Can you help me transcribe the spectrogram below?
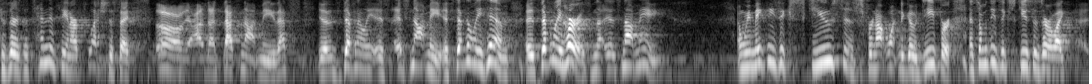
Because there's a tendency in our flesh to say, oh, that, that's not me. That's, it's definitely, it's, it's not me. It's definitely him. It's definitely her. It's not, it's not me. And we make these excuses for not wanting to go deeper. And some of these excuses are like uh,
